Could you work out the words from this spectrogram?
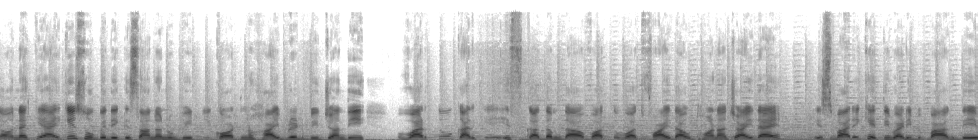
ਤਾਂ ਉਹਨਾਂ ਕਿਹਾ ਹੈ ਕਿ ਸੂਬੇ ਦੇ ਕਿਸਾਨਾਂ ਨੂੰ ਬੀਟੀ ਕਾਟਨ ਹਾਈਬ੍ਰਿਡ ਬੀਜਾਂ ਦੀ ਵਰਤੋਂ ਕਰਕੇ ਇਸ ਕਦਮ ਦਾ ਵੱਧ ਤੋਂ ਵੱਧ ਫਾਇਦਾ ਉਠਾਉਣਾ ਚਾਹੀਦਾ ਹੈ। ਇਸ ਬਾਰੇ ਖੇਤੀਬਾੜੀ ਵਿਭਾਗ ਦੇ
